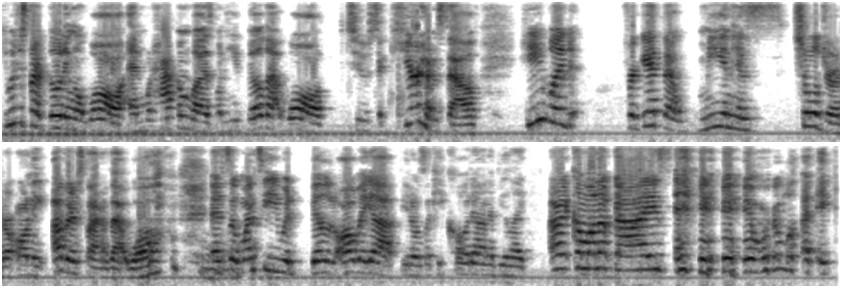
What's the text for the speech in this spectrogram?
He would just start building a wall. And what happened was when he built that wall to secure himself, he would forget that me and his children are on the other side of that wall. Mm-hmm. And so once he would build it all the way up, you know, it's like he'd call down and be like, all right, come on up, guys. and we're like,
